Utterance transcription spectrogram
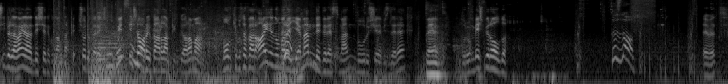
İkisi birden aynı anda deşlerini kullandılar. Petlişor yukarıya çıktı. Petlişor yukarıdan pikliyor ama Mowki bu sefer aynı numarayı yemem dedi resmen bu vuruşuyla bizlere. Ve Evet. durum 5-1 oldu. Hızlı ol. Evet.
